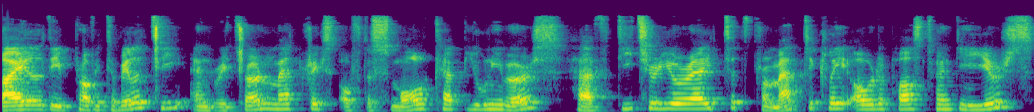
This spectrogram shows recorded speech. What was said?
While the profitability and return metrics of the small cap universe have deteriorated dramatically over the past 20 years,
